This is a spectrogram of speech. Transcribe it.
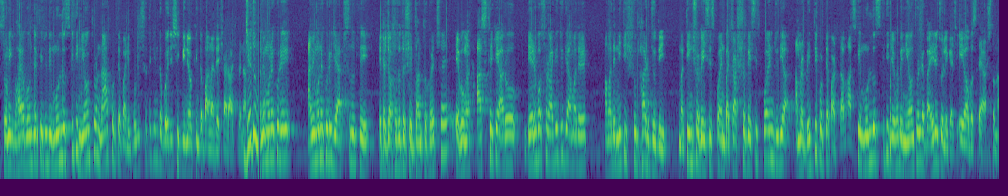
শ্রমিক ভাই বোনদেরকে যদি মূল্যস্ফীতি নিয়ন্ত্রণ না করতে পারি ভবিষ্যতে কিন্তু বৈদেশিক বিনিয়োগ কিন্তু বাংলাদেশ আর আসবে না। যেহেতু- আমি মনে করি আমি মনে করি যে অ্যাবসলুটলি এটা যথাযথ সিদ্ধান্ত হয়েছে এবং আজ থেকে আরও দেড় বছর আগে যদি আমাদের আমাদের নীতি সুধার যদি তিনশো বেসিস পয়েন্ট বা চারশো বেসিস পয়েন্ট যদি আমরা বৃদ্ধি করতে পারতাম, আজকে মূল্যস্ফীতি যেভাবে নিয়ন্ত্রণের বাইরে চলে গেছে, এই অবস্থায় আসতো না।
